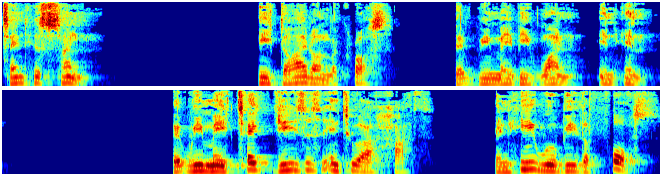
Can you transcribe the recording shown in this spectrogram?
sent his son. He died on the cross that we may be one in him. That we may take Jesus into our hearts and he will be the force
